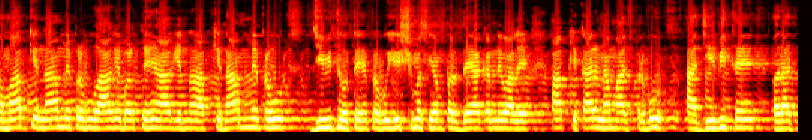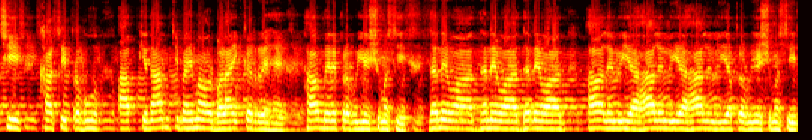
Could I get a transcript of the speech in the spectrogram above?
हम आपके नाम में प्रभु आगे बढ़ते हैं, आगे ना, आपके नाम में प्रभु जीवित होते हैं। प्रभु यीशु मसीह हम पर दया करने वाले। आपके कारण हम आज प्रभु आज जीवित हैं और अच्छी खासी प्रभु आपके नाम की महिमा और बड़ाई कर रहे हैं। हाँ मेरे प्रभु यीशु मसीह, धन्यवाद धन्यवाद धन्यवाद। हाल लुया हाल लुया हाल लुया प्रभु यीशु मसीह।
